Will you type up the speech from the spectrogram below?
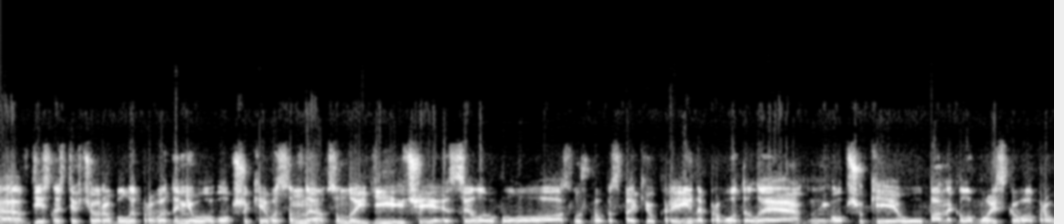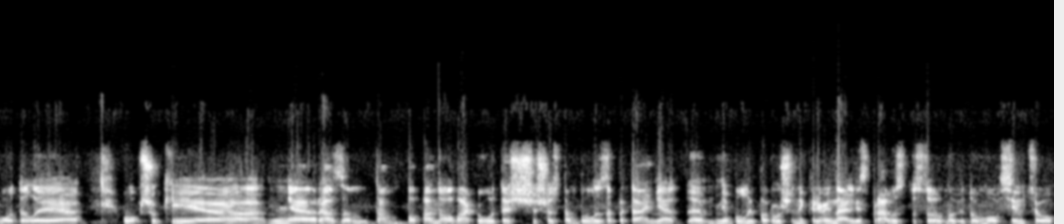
Е, В дійсності вчора були проведені обшуки. В основне основної діючої сили було служба безпеки України. Проводили обшуки у пана Коломойського, проводили обшуки е, разом там по пану Авакову. Теж щось там були запитання. Е, Були порушені кримінальні справи стосовно відомого всім цього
